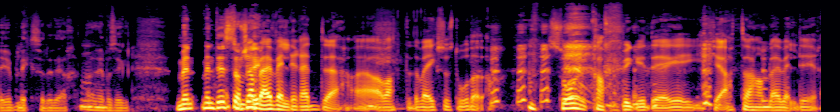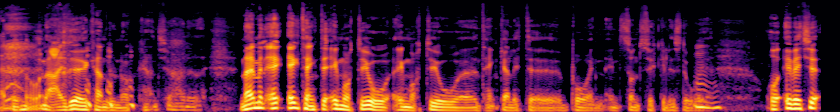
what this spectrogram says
øyeblikk som det der. når mm. er på sykkel. Men, men det jeg tror ikke han ble veldig redd av at det var jeg som sto der. da. Så kraftbygget er jeg ikke at han ble veldig redd. Nå. Nei, det kan du nok kanskje ha. Nei, men jeg, jeg, tenkte jeg måtte, jo, jeg måtte jo eh, tenke litt eh, på en, en sånn sykkelhistorie. Mm. Og jeg vet ikke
